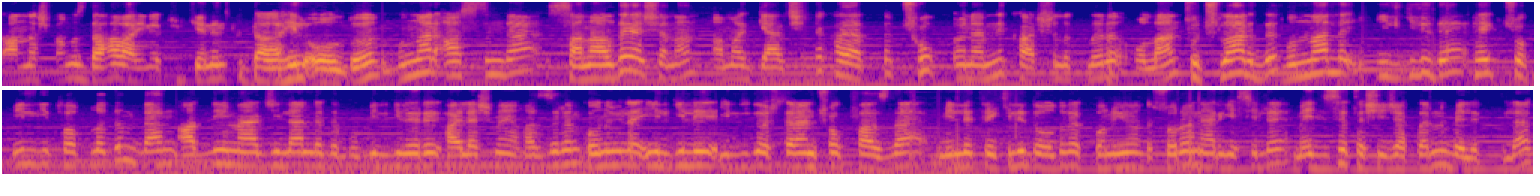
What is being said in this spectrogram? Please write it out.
anlaşmamız daha var. Yine Türkiye'nin dahil olduğu. Bunlar aslında sanalda yaşanan ama gerçek hayatta çok önemli karşılıkları olan suçlardı. Bunlarla ilgili de pek çok bilgi topladım. Ben adli mercilerle de bu bilgileri paylaşmaya hazırım. Konuyla ilgili ilgi gösteren CHP'den çok fazla milletvekili de oldu ve konuyu soru önergesiyle meclise taşıyacaklarını belirttiler.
